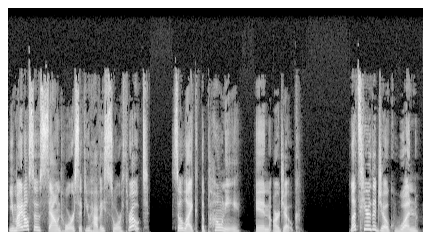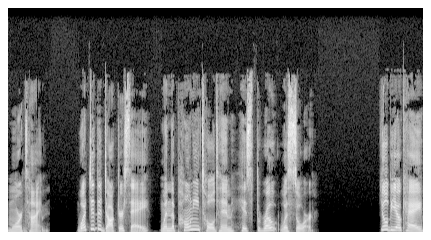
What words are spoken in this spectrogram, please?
You might also sound hoarse if you have a sore throat. So, like the pony in our joke. Let's hear the joke one more time. What did the doctor say when the pony told him his throat was sore? You'll be okay.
